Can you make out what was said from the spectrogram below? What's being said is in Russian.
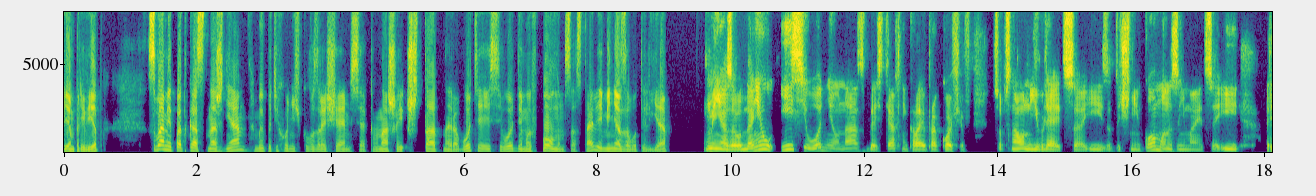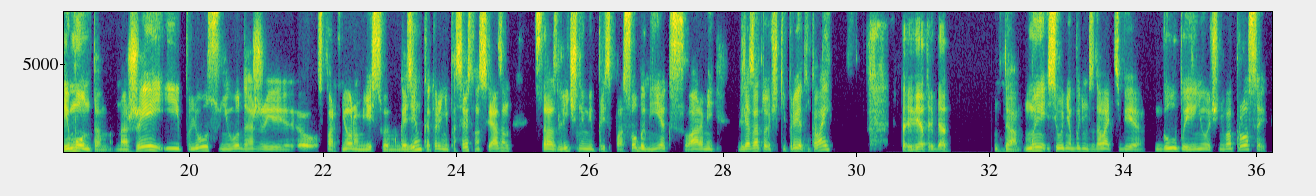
Всем привет! С вами подкаст «Наш дня». Мы потихонечку возвращаемся к нашей штатной работе. Сегодня мы в полном составе. Меня зовут Илья. Меня зовут Данил, и сегодня у нас в гостях Николай Прокофьев. Собственно, он является и заточником, он занимается и ремонтом ножей, и плюс у него даже э, с партнером есть свой магазин, который непосредственно связан с различными приспособами и аксессуарами для заточки. Привет, Николай. Привет, ребят. Да, мы сегодня будем задавать тебе глупые и не очень вопросы,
